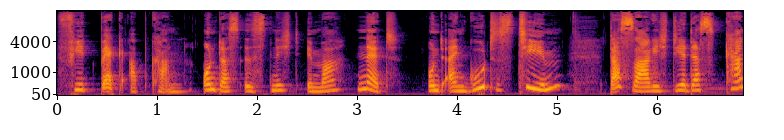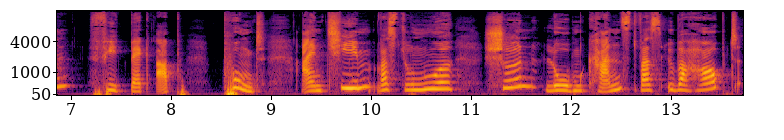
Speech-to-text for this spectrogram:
Feedback ab kann. Und das ist nicht immer nett. Und ein gutes Team, das sage ich dir, das kann Feedback ab. Punkt. Ein Team, was du nur schön loben kannst, was überhaupt,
